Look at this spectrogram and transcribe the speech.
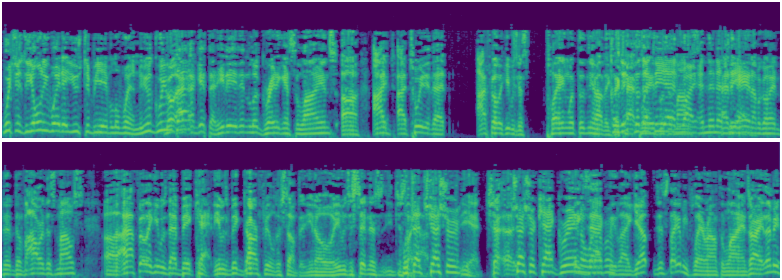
which is the only way they used to be able to win. Do you agree no, with that? I, I get that. He didn't look great against the Lions. Uh, I I tweeted that I felt like he was just playing with the you know the, the 'Cause he- plays at the with end, the mouse. right, and then at at the the end. end, I'm gonna go ahead and de- devour this mouse. Uh, and I felt like he was that big cat. He was big Garfield or something. You know, he was just sitting there, just with like, that Cheshire, yeah, che- uh, Cheshire cat grin or exactly. Like, yep, just like let me play around with the Lions. All right, let me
